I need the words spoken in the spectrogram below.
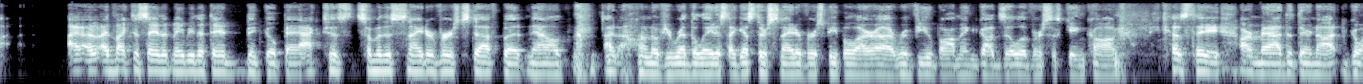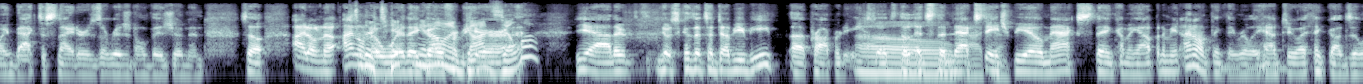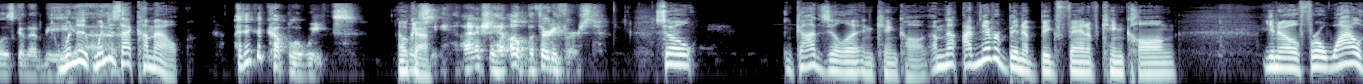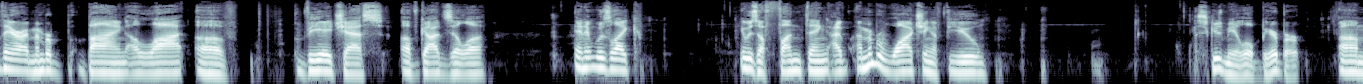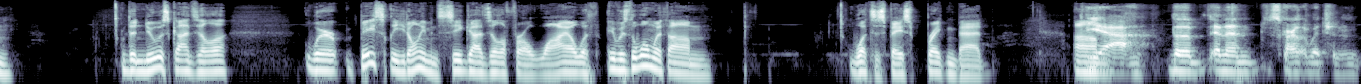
I, I- I'd like to say that maybe that they'd, they'd go back to some of the Snyderverse stuff, but now I don't I don't know if you read the latest. I guess their Snyderverse people are uh, review bombing Godzilla versus King Kong because they are mad that they're not going back to Snyder's original vision, and so I don't know. I So don't know where they go from here. Godzilla? Yeah, they're just because it's a WB uh, property, so it's the it's the Oh, next gotcha. HBO Max thing coming out. But I mean, I don't think they really had to. I think Godzilla is going to be. When, did, when uh, does that come out? I think a couple of weeks. Okay. I actually have. Oh, the thirty first. So Godzilla and King Kong. I'm not I've never been a big fan of King Kong. You know, for a while there I remember buying a lot of VHS of Godzilla and it was like it was a fun thing. I, I remember watching a few excuse me, a little beer burp. Um the newest Godzilla where basically you don't even see Godzilla for a while with it was the one with um what's his face Breaking Bad. Um, yeah, the and then Scarlet Witch and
